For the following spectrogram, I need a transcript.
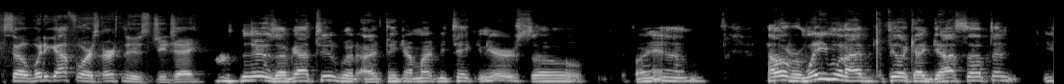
so what do you got for us? Earth news, GJ? Earth news, I've got two, but I think I might be taking yours. So if I am, however, even when I feel like I got something, you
